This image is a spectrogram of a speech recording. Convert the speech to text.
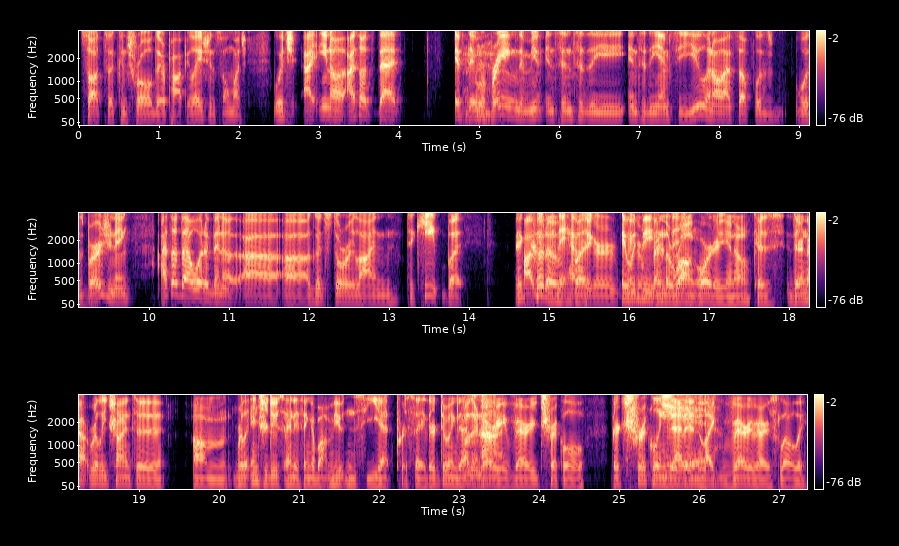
sought to control their population so much. Which I, you know, I thought that if they were bringing the mutants into the into the MCU and all that stuff was was burgeoning, I thought that would have been a a, a good storyline to keep. But it could have, they have bigger. it would be in better the wrong order, you know, because they're not really trying to um really introduce anything about mutants yet per se. They're doing that Oh, they're very not. very trickle. They're trickling that in like very very slowly.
